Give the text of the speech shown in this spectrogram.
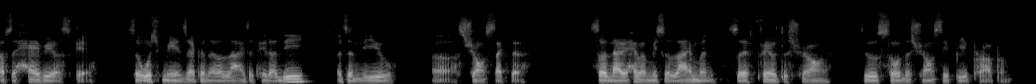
of the heavier scale. So which means they're gonna align the theta d as a new uh, strong sector. So now you have a misalignment, so it failed to strong to solve the strong CP problem.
